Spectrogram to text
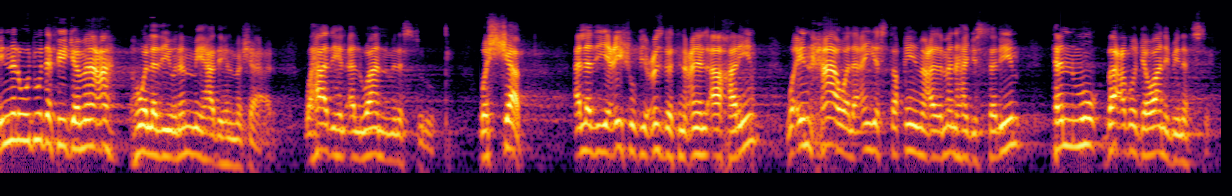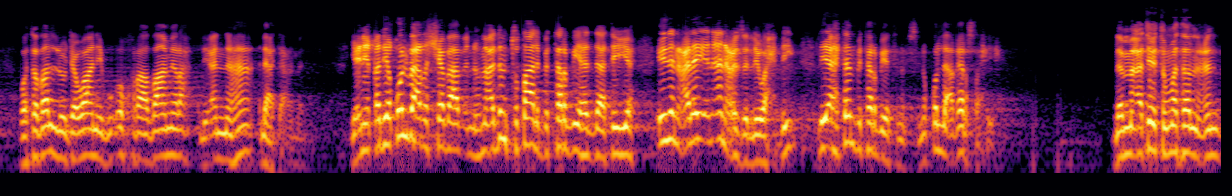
إن الوجود في جماعة هو الذي ينمي هذه المشاعر وهذه الألوان من السلوك والشاب الذي يعيش في عزلة عن الآخرين وإن حاول أن يستقيم على المنهج السليم تنمو بعض جوانب نفسه وتظل جوانب أخرى ضامرة لأنها لا تعمل. يعني قد يقول بعض الشباب أنه ما دمت تطالب بالتربية الذاتية إذن علي أن أنعزل لوحدي لأهتم بتربية نفسي. نقول لا غير صحيح. لما أتيت مثلا عند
